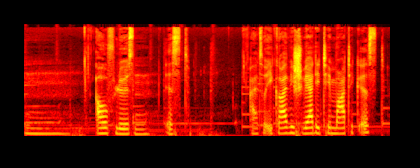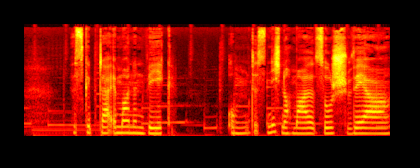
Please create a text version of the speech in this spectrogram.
Mm, auflösen ist. Also egal wie schwer die Thematik ist, es gibt da immer einen Weg, um das nicht nochmal so schwer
